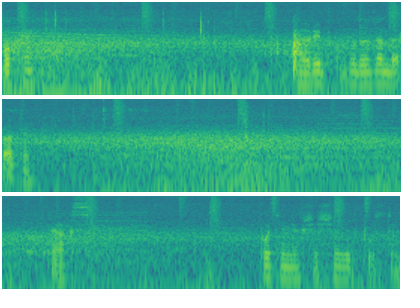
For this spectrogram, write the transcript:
Поки рибку буду забирати. Такс. Потім, якщо що, відпустимо.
